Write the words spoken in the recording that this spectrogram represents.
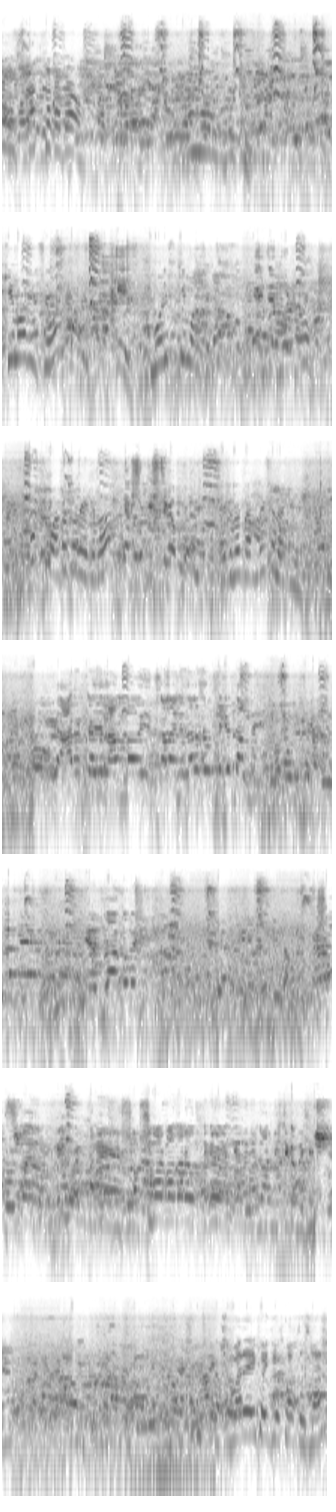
এই ষাট টাকা দাও। কি মরিচ কি? মরিচ কি মরিচ এই যে কত করে এগুলো? একশো বিশ টাকা পোয়া এগুলো দাম বেশি নাকি? আর একটা যে লম্বা ওই না যারা সব দাম এর দাম কত বেশি সবসময় মানে সবসময় বাজারে ওর থেকে দশ টাকা বেশি এবারে এই কই দিয়ে কত স্যার?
